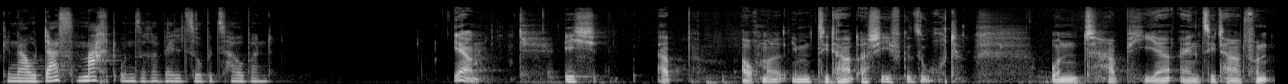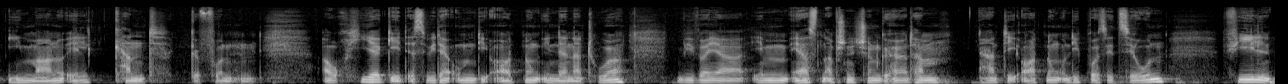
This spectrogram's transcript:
Genau das macht unsere Welt so bezaubernd. Ja, ich habe auch mal im Zitatarchiv gesucht und habe hier ein Zitat von Immanuel Kant gefunden. Auch hier geht es wieder um die Ordnung in der Natur. Wie wir ja im ersten Abschnitt schon gehört haben, hat die Ordnung und die Position viel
